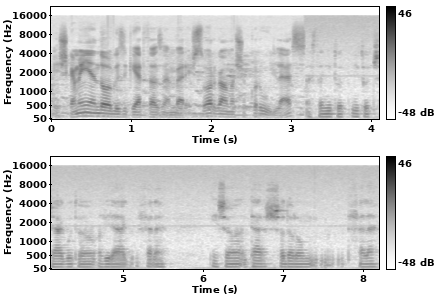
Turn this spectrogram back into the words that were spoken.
és keményen dolgozik érte az ember, és szorgalmas, akkor úgy lesz. Ezt a nyitott, nyitottságot a, a világ fele, és a társadalom fele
